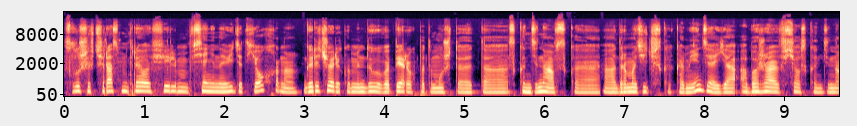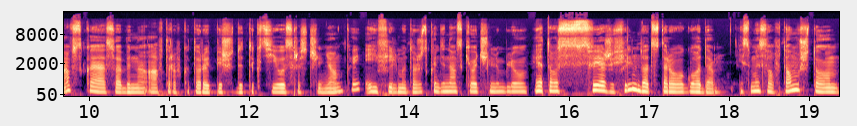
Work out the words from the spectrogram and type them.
Слушай, вчера смотрела фильм «Все ненавидят Йохана». Горячо рекомендую, во-первых, потому что это скандинавская а, драматическая комедия. Я обожаю все скандинавское, особенно авторов, которые пишут детективы с расчлененкой. И фильмы тоже скандинавские очень люблю. Это свежий фильм 22 года года. И смысл в том, что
